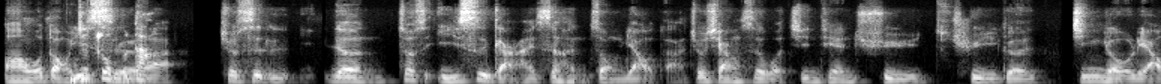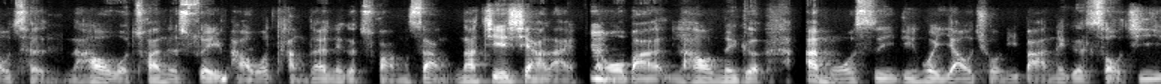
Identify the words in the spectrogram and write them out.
嗯、哦，我懂意思了，就做不到。就是呃，就是仪式感还是很重要的、啊。就像是我今天去去一个精油疗程，然后我穿着睡袍，我躺在那个床上。那接下来，然后我把，然后那个按摩师一定会要求你把那个手机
